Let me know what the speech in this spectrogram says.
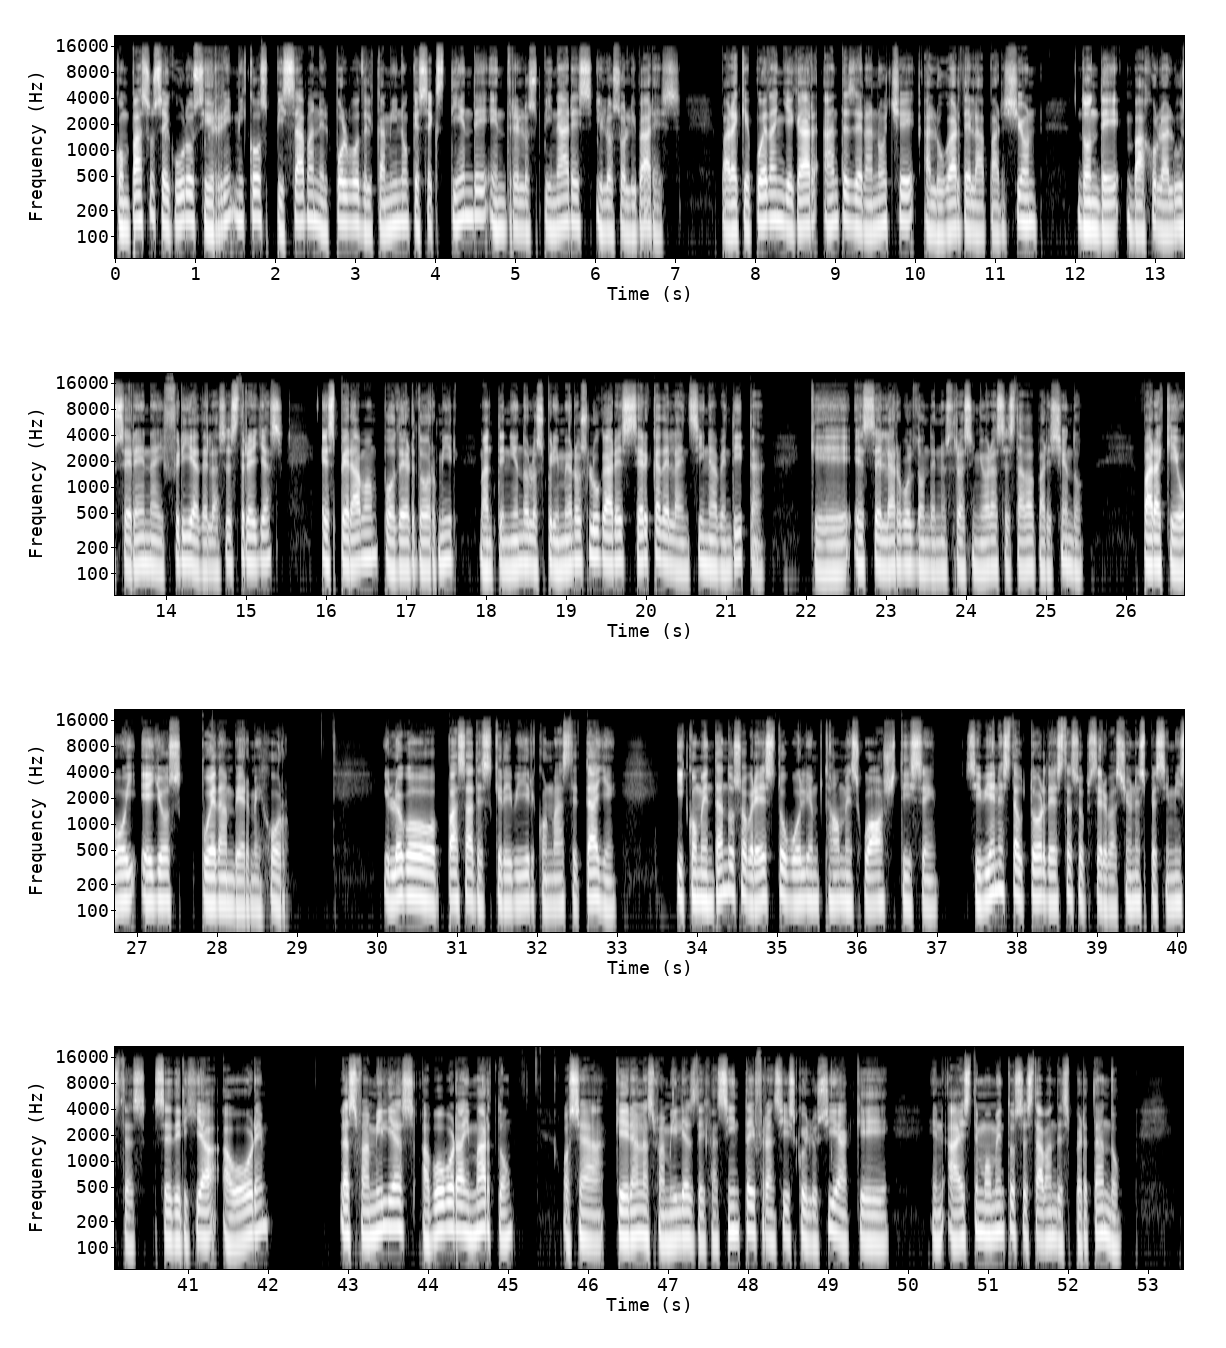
Con pasos seguros y rítmicos pisaban el polvo del camino que se extiende entre los pinares y los olivares, para que puedan llegar antes de la noche al lugar de la aparición, donde, bajo la luz serena y fría de las estrellas, esperaban poder dormir, manteniendo los primeros lugares cerca de la encina bendita, que es el árbol donde Nuestra Señora se estaba apareciendo para que hoy ellos puedan ver mejor. Y luego pasa a describir con más detalle. Y comentando sobre esto, William Thomas Walsh dice, si bien este autor de estas observaciones pesimistas se dirigía a Ore, las familias Abóbora y Marto, o sea, que eran las familias de Jacinta y Francisco y Lucía, que en, a este momento se estaban despertando,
